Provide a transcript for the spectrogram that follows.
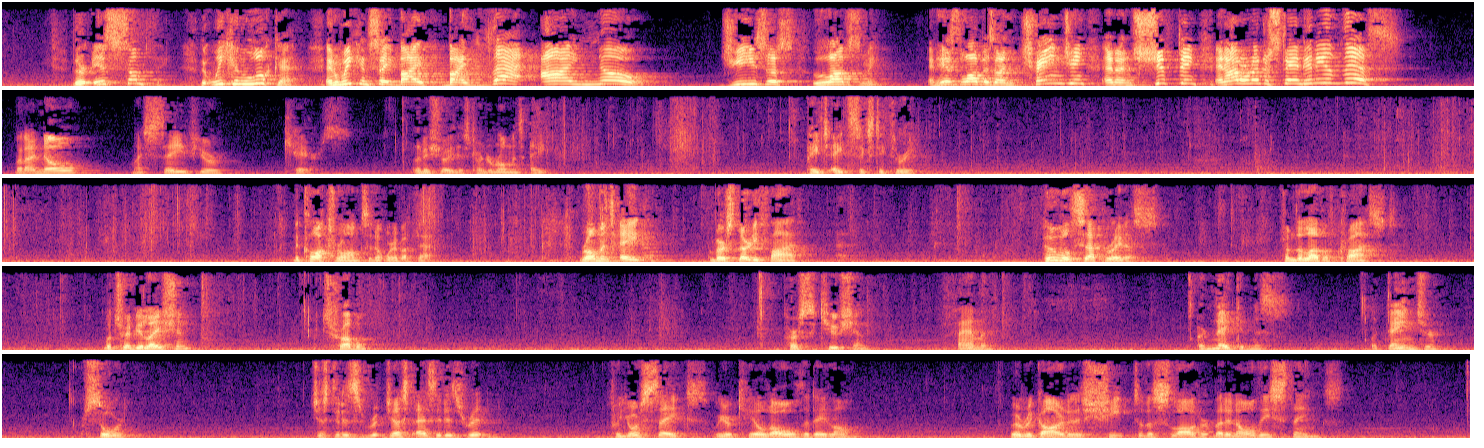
There is something that we can look at and we can say, by, by that I know Jesus loves me. And His love is unchanging and unshifting and I don't understand any of this. But I know my Savior cares. Let me show you this. Turn to Romans 8, page 863. The clock's wrong, so don't worry about that. Romans 8, verse 35. Who will separate us from the love of Christ? Will tribulation, trouble, persecution, famine, or nakedness, or danger, or sword? Just, it is, just as it is written, For your sakes we are killed all the day long. We're regarded as sheep to the slaughter, but in all these things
